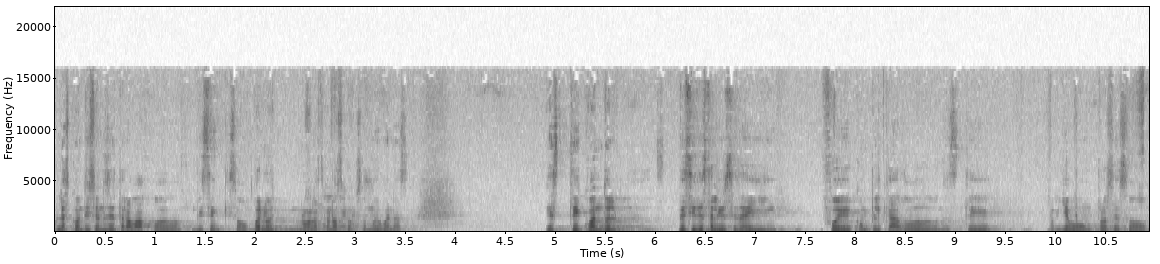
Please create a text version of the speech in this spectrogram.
las condiciones de trabajo dicen que son, bueno, no las conozco, son muy buenas. Este, cuando decide salirse de ahí, fue complicado, este, llevó un proceso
